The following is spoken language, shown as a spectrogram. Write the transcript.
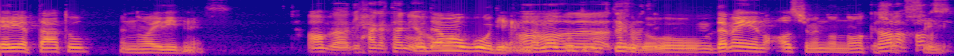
area بتاعته إن هو ي lead ناس. آه دي حاجة تانية. وده هو- موجود يعني. آه، ده آه، موجود لا، لا، definitely. وده ما ينقصش منه إن هو لا لا كشخص خالص.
